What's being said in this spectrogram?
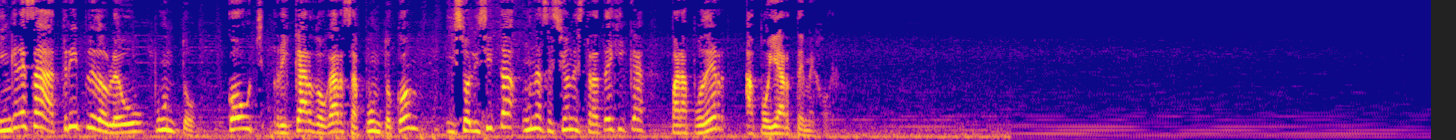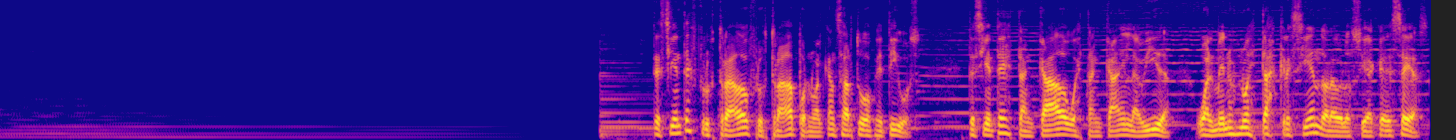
Ingresa a www.coachricardogarza.com y solicita una sesión estratégica para poder apoyarte mejor. ¿Te sientes frustrado o frustrada por no alcanzar tus objetivos? te sientes estancado o estancada en la vida, o al menos no estás creciendo a la velocidad que deseas,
